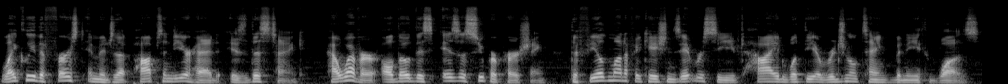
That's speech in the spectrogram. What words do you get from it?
likely the first image that pops into your head is this tank. However, although this is a Super Pershing, the field modifications it received hide what the original tank beneath was.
